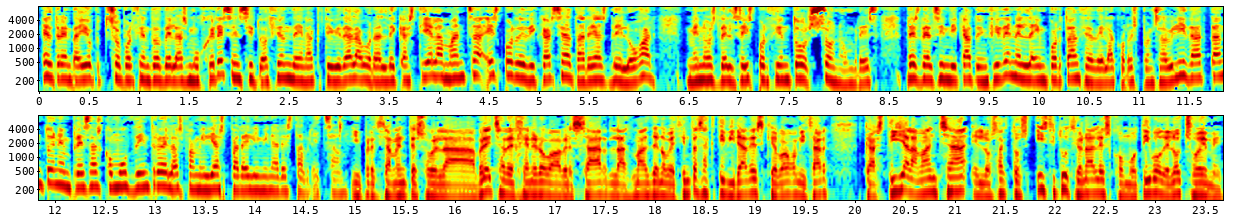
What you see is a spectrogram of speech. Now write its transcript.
El 38% de las mujeres en situación de inactividad laboral de Castilla-La Mancha es por dedicarse a tareas del hogar. Menos del 6% son hombres. Desde el sindicato inciden en la importancia de la corresponsabilidad tanto en empresas como dentro de las familias para eliminar esta brecha. Y precisamente sobre la brecha de género va a versar las más de 900 actividades que va a organizar Castilla-La Mancha en los actos institucionales con motivo del 8M.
